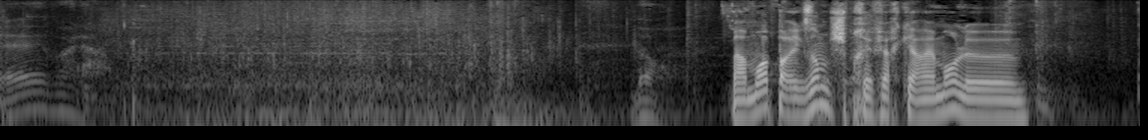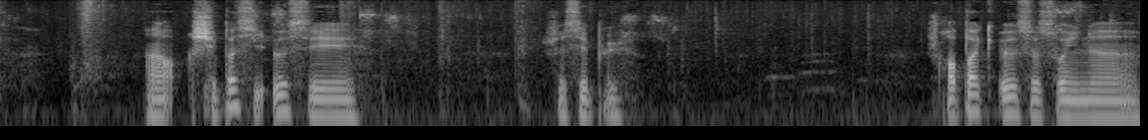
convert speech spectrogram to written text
Et voilà. Bon, Bah moi par exemple je préfère carrément le... Alors je sais pas si eux c'est... Je sais plus. Je crois pas que eux ce soit une...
